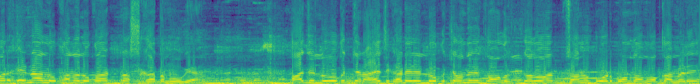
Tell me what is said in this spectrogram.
ਪਰ ਇਹਨਾਂ ਲੋਕਾਂ ਦਾ ਲੋਕਾਂ ਦਾ ਟਰਸਟ ਖਤਮ ਹੋ ਗਿਆ। ਅੱਜ ਲੋਕ ਚਰਾਹੇ 'ਚ ਖੜੇ ਨੇ ਲੋਕ ਚਾਹੁੰਦੇ ਵੀ ਕਾਂਗਰਸ ਕਦੋਂ ਸਾਨੂੰ ਵੋਟ ਪਾਉਣ ਦਾ ਮੌਕਾ ਮਿਲੇ।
